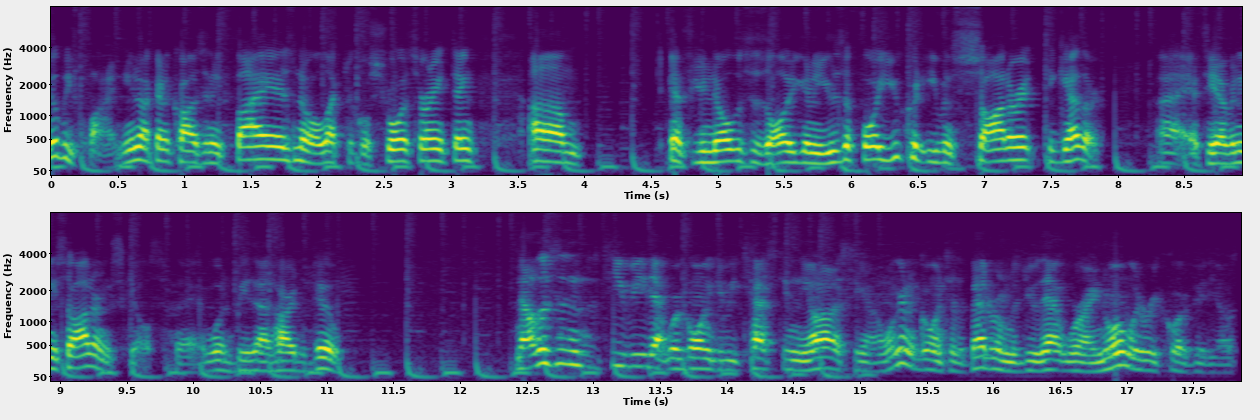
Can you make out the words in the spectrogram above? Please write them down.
you'll be fine. You're not going to cause any fires, no electrical shorts or anything. Um, if you know this is all you're going to use it for, you could even solder it together uh, if you have any soldering skills. It wouldn't be that hard to do. Now this isn't the TV that we're going to be testing the Odyssey on. We're going to go into the bedroom to do that where I normally record videos.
